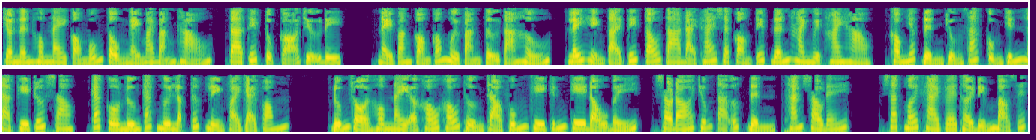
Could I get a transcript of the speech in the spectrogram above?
cho nên hôm nay còn muốn tồn ngày mai bản thảo, ta tiếp tục gõ chữ đi. Này văn còn có 10 vạn tự tả hữu, lấy hiện tại tiết tấu ta đại khái sẽ còn tiếp đến hai nguyệt hai hào, không nhất định chuẩn xác cũng chính là kia trước sau, các cô nương các ngươi lập tức liền phải giải phóng. Đúng rồi hôm nay ở khấu khấu thượng trào phúng khi kính kia đậu bỉ, sau đó chúng ta ước định, tháng sau đấy, sách mới khai phê thời điểm bạo xích.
